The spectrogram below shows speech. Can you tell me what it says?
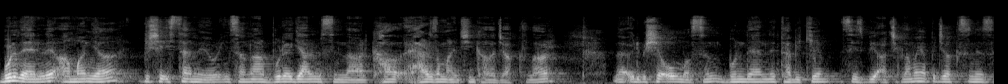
Bu nedenle Almanya bir şey istemiyor. İnsanlar buraya gelmesinler, kal- her zaman için kalacaklar. Öyle bir şey olmasın. Bu nedenle tabii ki siz bir açıklama yapacaksınız.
